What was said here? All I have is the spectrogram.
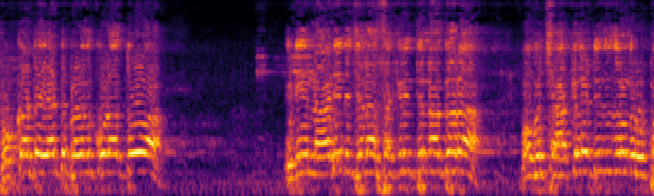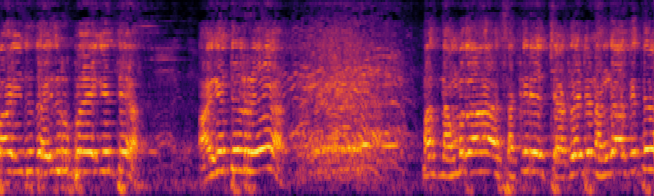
ಪುಕ್ಕಟ ಎಷ್ಟು ಬೆಳೆದು ಕೊಡತ್ತು ಇಡೀ ನಾಡಿನ ಜನ ಸಕ್ರಿ ತಿನ್ನತ್ತಾರ ಒಬ್ಬ ಚಾಕ್ಲೇಟ್ ಇದ್ದಿದ್ದು ಒಂದು ರೂಪಾಯಿ, ಇದ್ದಿದ್ದು ಐದು ರೂಪಾಯಿ ಆಗೈತೆ. ಆಗೈತಿಲ್ರಿ? ಮತ್ ನಮ್ಮದ ಸಕ್ರಿ ಚಾಕ್ಲೇಟ್ ಹಂಗ ಹಾಕೈತಿರ?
